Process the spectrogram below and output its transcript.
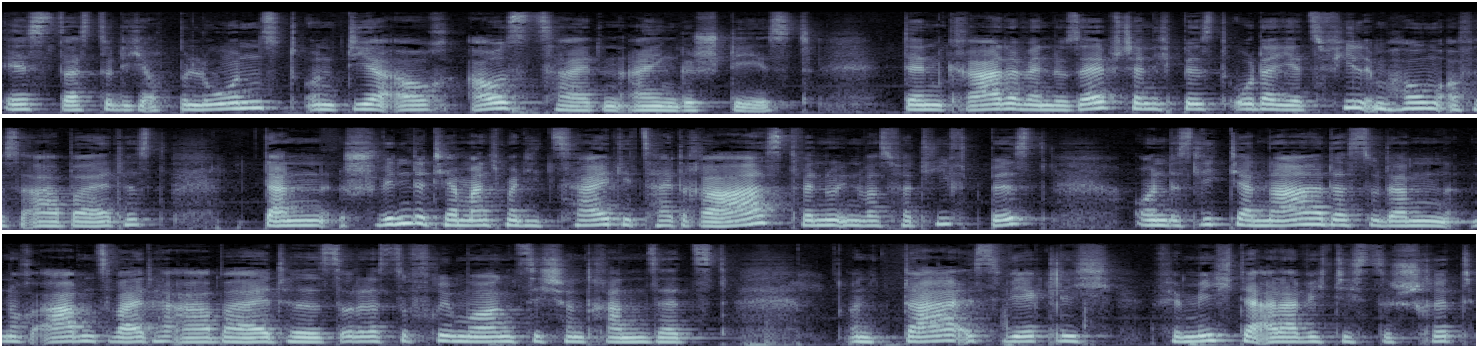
ist, dass du dich auch belohnst und dir auch Auszeiten eingestehst. Denn gerade wenn du selbstständig bist oder jetzt viel im Homeoffice arbeitest, dann schwindet ja manchmal die Zeit, die Zeit rast, wenn du in was vertieft bist. Und es liegt ja nahe, dass du dann noch abends weiterarbeitest oder dass du früh morgens dich schon dran setzt. Und da ist wirklich für mich der allerwichtigste Schritt,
